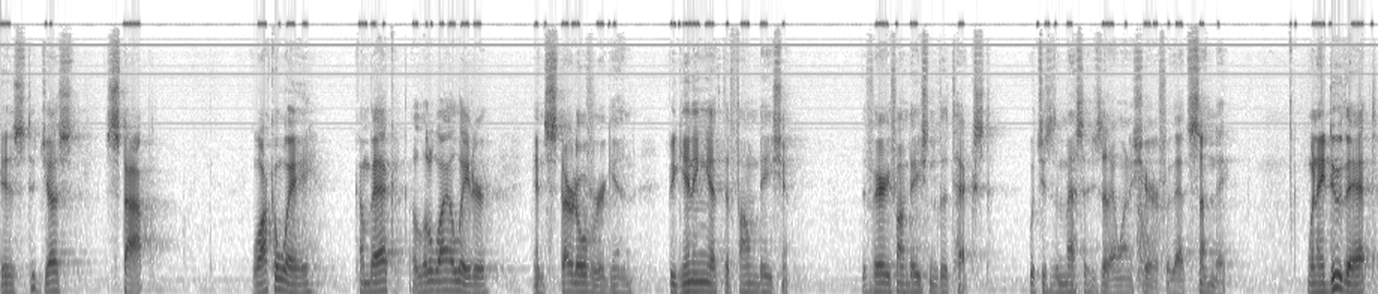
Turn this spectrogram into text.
is to just stop, walk away, come back a little while later, and start over again, beginning at the foundation, the very foundation of the text, which is the message that I want to share for that Sunday. When I do that,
